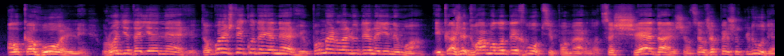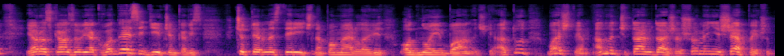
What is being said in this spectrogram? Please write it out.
алкогольний, вроді дає енергію. То бачите, яку дає енергію? Померла людина, її нема. І каже, два молодих хлопці померло. Це ще далі. Це вже пишуть люди. Я розказував, як в Одесі дівчинка 14-річна померла від одної баночки. А тут, бачите, а ну читаємо далі, що мені ще пишуть.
